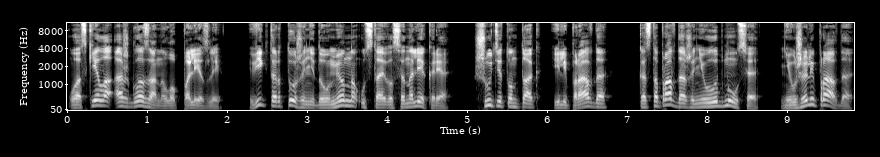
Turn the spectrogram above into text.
У Аскела аж глаза на лоб полезли. Виктор тоже недоуменно уставился на лекаря. Шутит он так или правда? Костоправ даже не улыбнулся. Неужели правда?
